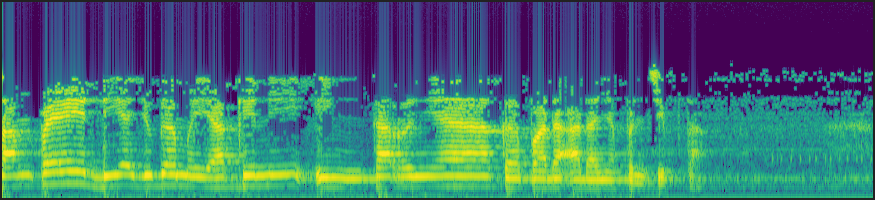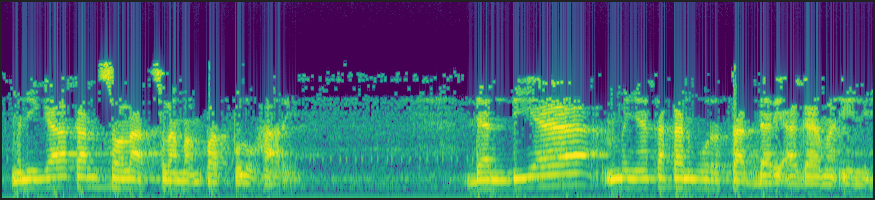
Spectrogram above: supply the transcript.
Sampai dia juga meyakini ingkarnya kepada adanya pencipta. Meninggalkan sholat selama 40 hari dan dia menyatakan murtad dari agama ini.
